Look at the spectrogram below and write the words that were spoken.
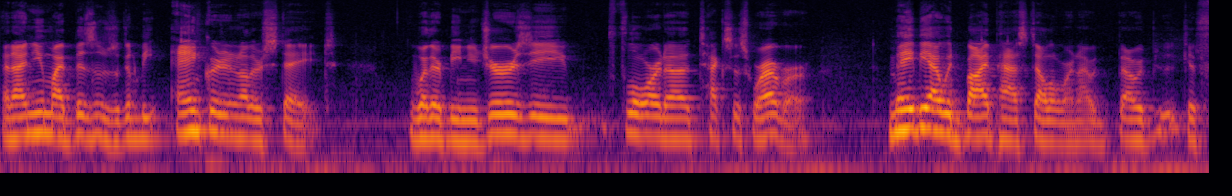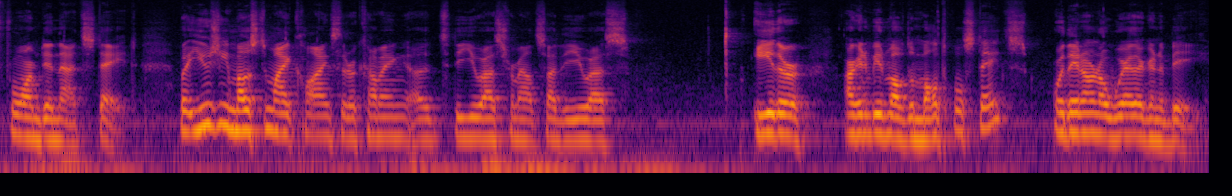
and I knew my business was going to be anchored in another state, whether it be New Jersey, Florida, Texas, wherever, maybe I would bypass Delaware and I would, I would get formed in that state. But usually, most of my clients that are coming uh, to the U.S. from outside the U.S. either are going to be involved in multiple states or they don't know where they're going to be.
